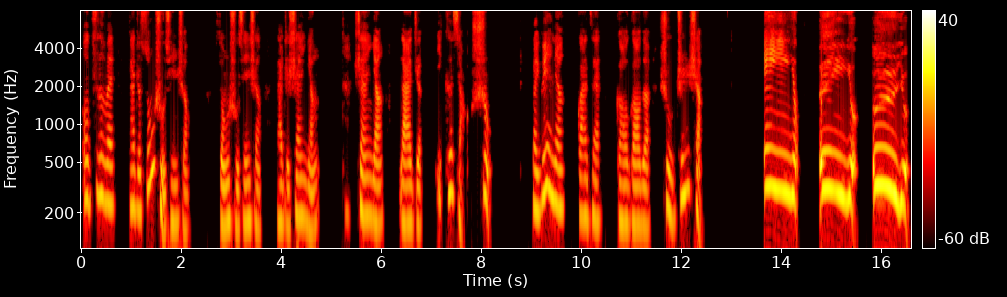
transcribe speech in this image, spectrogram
哦，刺猬拉着松鼠先生，松鼠先生拉着山羊，山羊拉着一棵小树，把月亮挂在高高的树枝上。哎呦，哎呦，哎呦，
